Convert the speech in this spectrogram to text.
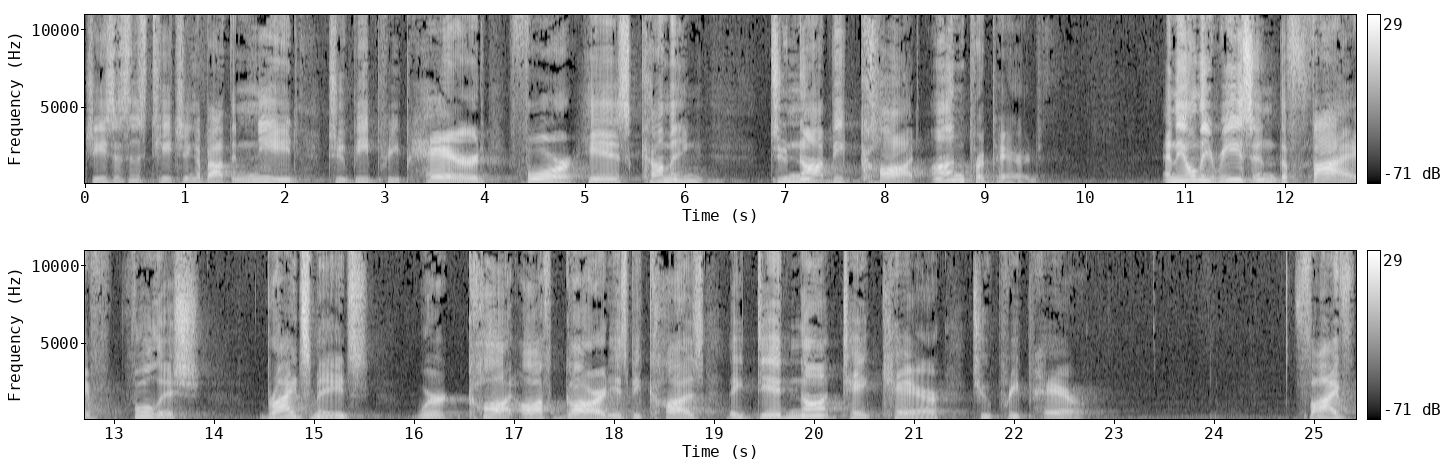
Jesus is teaching about the need to be prepared for his coming, to not be caught unprepared. And the only reason the five foolish bridesmaids were caught off guard is because they did not take care to prepare. Five,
